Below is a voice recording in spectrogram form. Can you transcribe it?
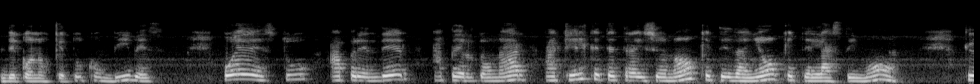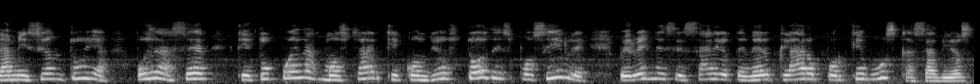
de con los que tú convives. Puedes tú aprender a perdonar a aquel que te traicionó, que te dañó, que te lastimó. La misión tuya puede hacer que tú puedas mostrar que con Dios todo es posible, pero es necesario tener claro por qué buscas a Dios,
